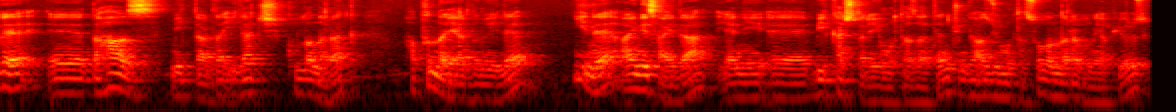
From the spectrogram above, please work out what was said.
ve e, daha az miktarda ilaç kullanarak hapın da yardımıyla yine aynı sayıda yani e, birkaç tane yumurta zaten çünkü az yumurtası olanlara bunu yapıyoruz.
